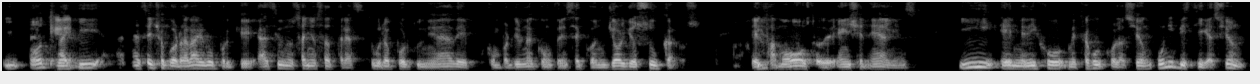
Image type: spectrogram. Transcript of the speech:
Y aquí me has hecho acordar algo porque hace unos años atrás tuve la oportunidad de compartir una conferencia con Giorgio Zúcaros, el famoso de Ancient Aliens. Y él me dijo, me trajo en colación una investigación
